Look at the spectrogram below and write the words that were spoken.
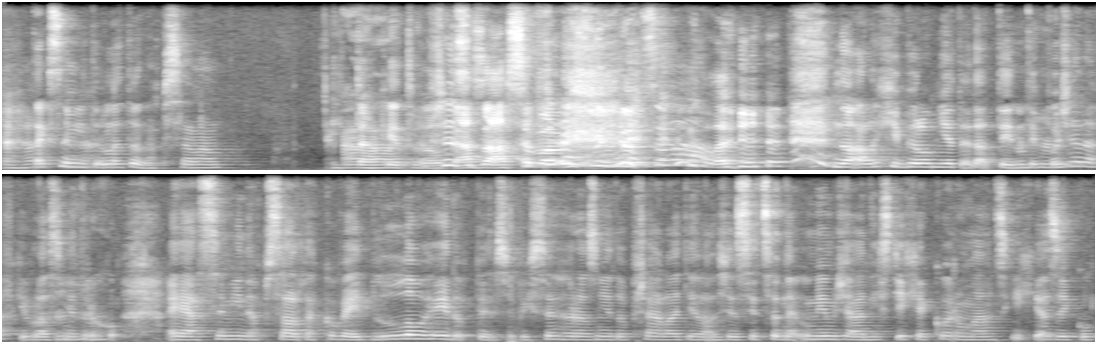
Aha, tak jsem jí tohle to napsala. I tak je to velká přes... zásoba, myslím docela, ale... no ale chybilo mě teda ty, ty mm-hmm. požadavky vlastně mm-hmm. trochu. A já jsem jí napsal takový dlouhý dopis, že bych se hrozně to přála dělat, že sice neumím žádný z těch jako románských jazyků,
